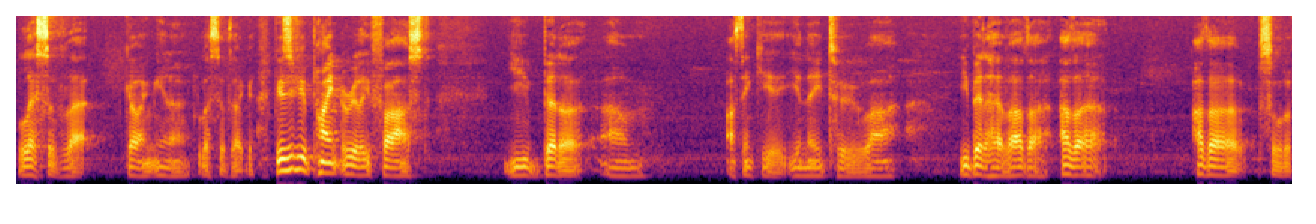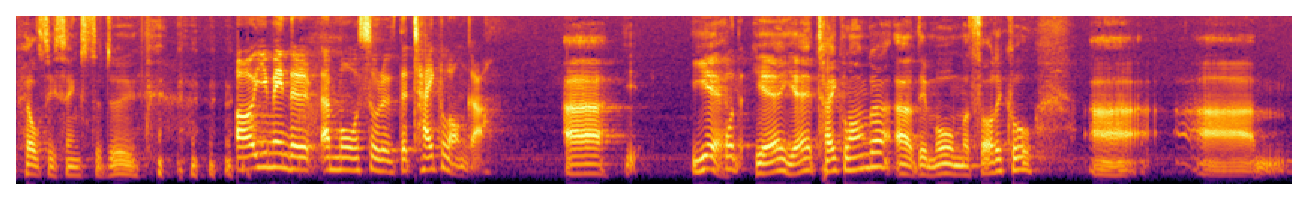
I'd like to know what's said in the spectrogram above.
less of that going. You know, less of that because if you paint really fast you better, um, I think you, you need to, uh, you better have other, other, other sort of healthy things to do. oh, you mean that are more sort of that take longer? Uh, yeah, yeah, yeah, take longer. Uh, they're more methodical. Uh, um,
